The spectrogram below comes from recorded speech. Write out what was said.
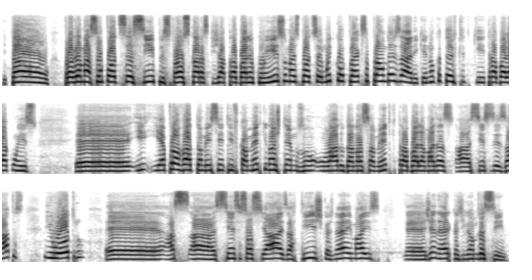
Então, programação pode ser simples para os caras que já trabalham com isso, mas pode ser muito complexa para um designer, que nunca teve que, que trabalhar com isso. É, e, e, é provado também cientificamente que nós temos um, um, lado da nossa mente que trabalha mais as, as ciências exatas e o outro é, as, as, ciências sociais, artísticas né, e mais é, genéricas, digamos assim.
